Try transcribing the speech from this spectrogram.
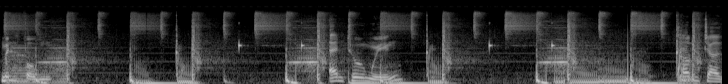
Minh Phụng, Andrew Nguyễn, Thơm Trần,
